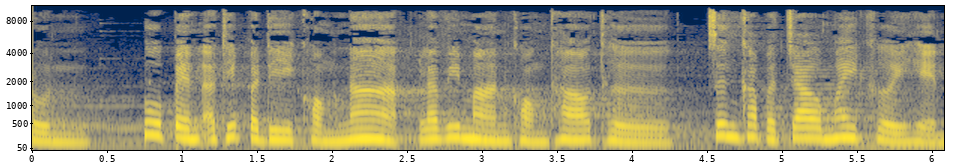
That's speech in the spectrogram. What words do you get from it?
รุณ ผู้เป็นอธิปดีของนาคและวิมานของเท้าเธอ ซึ่งข้าพเจ้าไม่เคยเห็น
